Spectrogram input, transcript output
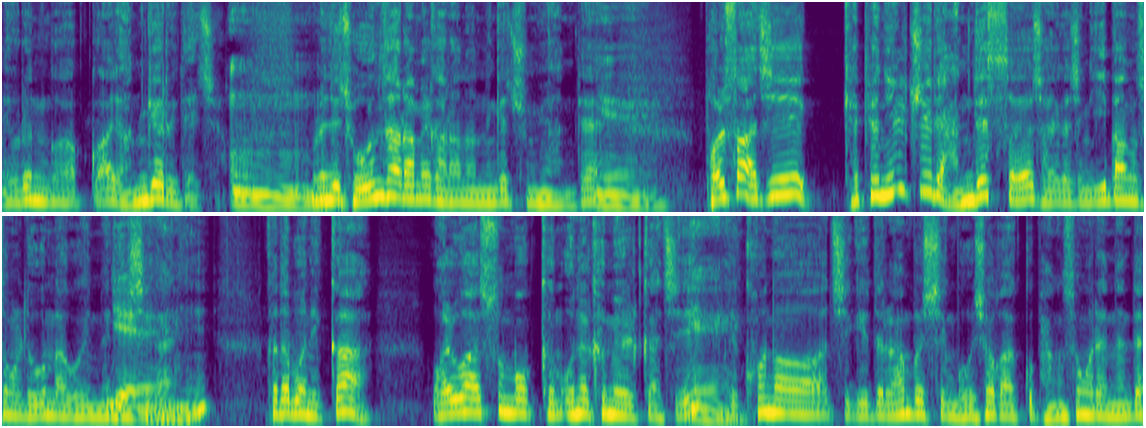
이런 것과 연결이 되죠. 음. 물론 이제 좋은 사람을 갈아 넣는 게 중요한데 예. 벌써 아직 개편 일주일이 안 됐어요. 저희가 지금 이 방송을 녹음하고 있는 예. 이 시간이 그러다 보니까 월화수목금 오늘 금요일까지 예. 이제 코너 지기들을 한 분씩 모셔갖고 방송을 했는데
